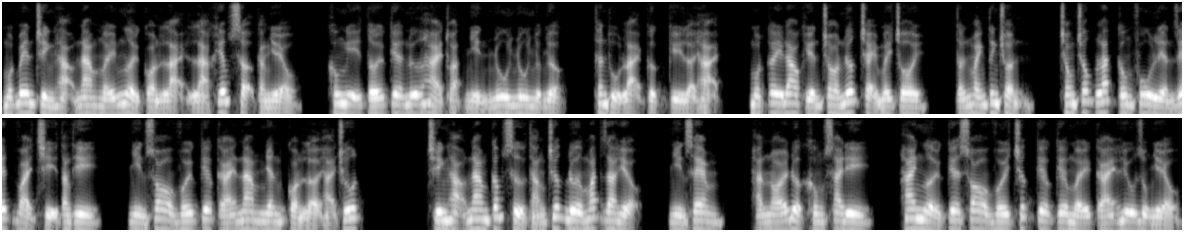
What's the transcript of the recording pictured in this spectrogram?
Một bên trình hạo nam mấy người còn lại là khiếp sợ càng nhiều, không nghĩ tới kia nữ hải thoạt nhìn nhu nhu nhược nhược, thân thủ lại cực kỳ lợi hại, một cây đao khiến cho nước chảy mây trôi, tấn mánh tinh chuẩn, trong chốc lát công phu liền giết vài chỉ tăng thi, nhìn so với kia cái nam nhân còn lợi hại chút. Trình hạo nam cấp sử thắng trước đưa mắt ra hiệu, nhìn xem, hắn nói được không sai đi, hai người kia so với trước kia kia mấy cái hữu dụng nhiều.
